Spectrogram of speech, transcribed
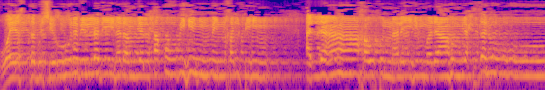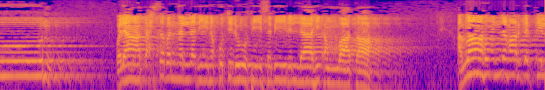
ويستبشرون بالذين لم يلحقوا بهم من خلفهم ألا خوف عليهم ولا هم يحزنون ولا تحسبن الذين قتلوا في سبيل الله أمواتا അള്ളാഹുവിന്റെ മാർഗത്തിൽ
